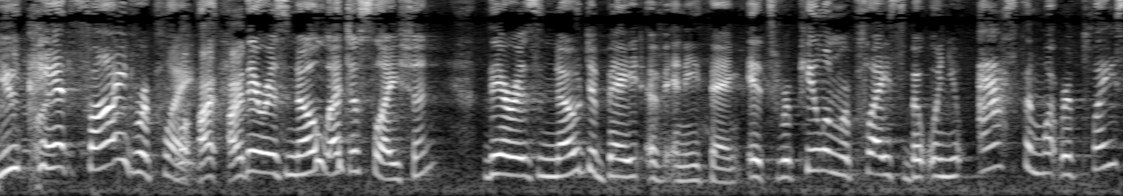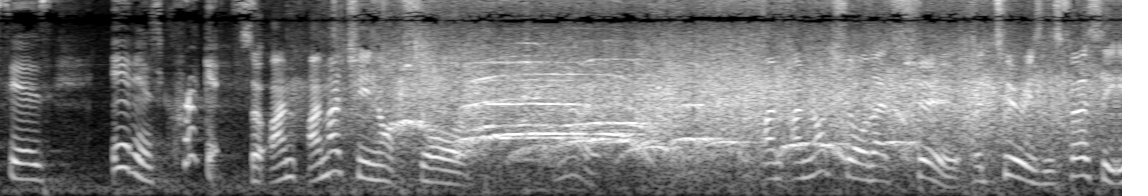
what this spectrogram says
You can't find Replace. Well, I- I- there is no legislation. There is no debate of anything. It's repeal and replace, but when you ask them what replace is, it is crickets. So I'm, I'm actually not sure. I'm, I'm not sure that's true for two reasons. Firstly,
